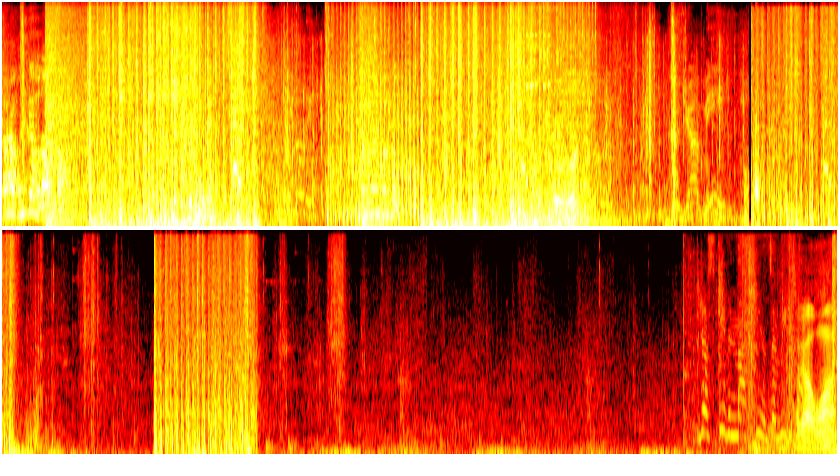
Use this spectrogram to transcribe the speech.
라라 문 깨고 나온다. 끝인데. Just giving my shields a reach. I got one.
